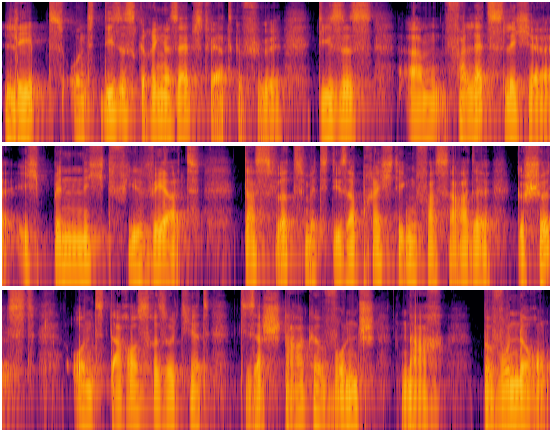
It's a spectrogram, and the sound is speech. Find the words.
lebt und dieses geringe Selbstwertgefühl, dieses ähm, verletzliche, ich bin nicht viel wert, das wird mit dieser prächtigen Fassade geschützt und daraus resultiert dieser starke Wunsch nach Bewunderung.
